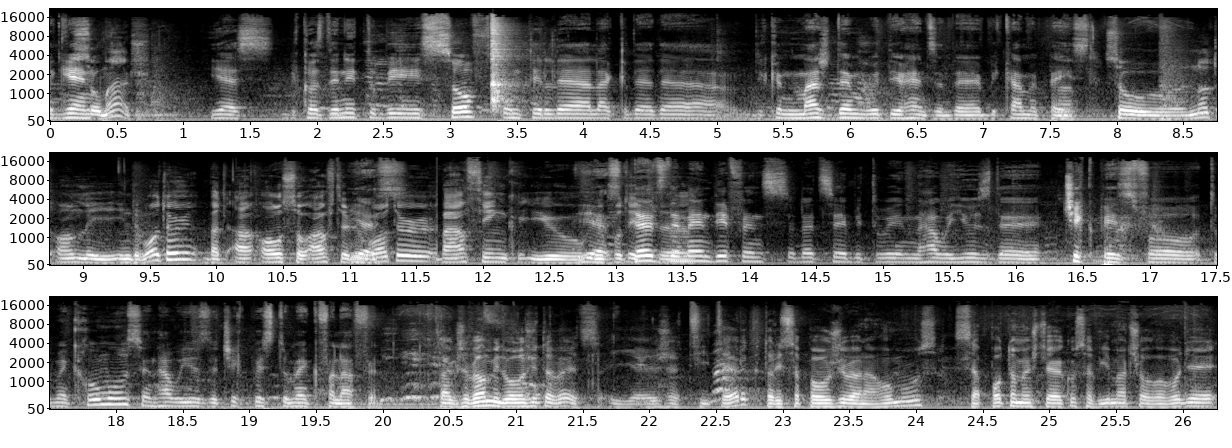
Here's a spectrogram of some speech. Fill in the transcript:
again. So much. Yes, because they need to be soft until they are like the, the you can mash them with your hands and they become a paste. So not only in the water, but uh, also after the Yes. water bathing, you, you yes, put that's it. the uh, main difference. Let's say between how we use the chickpeas for to make hummus and how we use the chickpeas to make falafel. Takže veľmi dôležitá vec je, že cíter, ktorý sa používa na humus, sa potom ešte ako sa vymačal vo vode,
